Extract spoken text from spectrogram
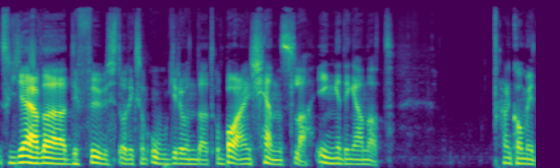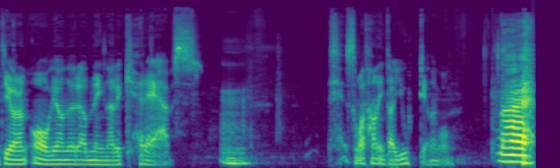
Det är så jävla diffust och liksom ogrundat och bara en känsla, ingenting annat. Han kommer inte göra en avgörande räddning när det krävs. mm. Som att han inte har gjort det någon gång. Nej,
